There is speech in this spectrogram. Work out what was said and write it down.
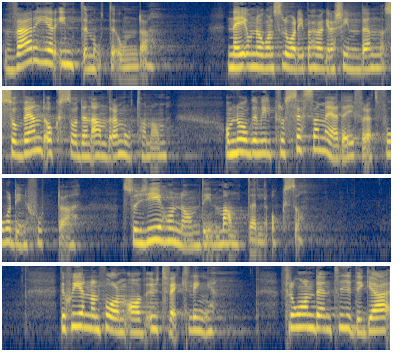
värj er inte mot det onda. Nej, om någon slår dig på högra kinden, så vänd också den andra mot honom. Om någon vill processa med dig för att få din skjorta, så ge honom din mantel också. Det sker någon form av utveckling från den tidiga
